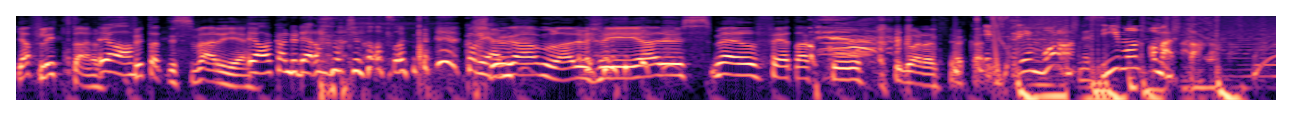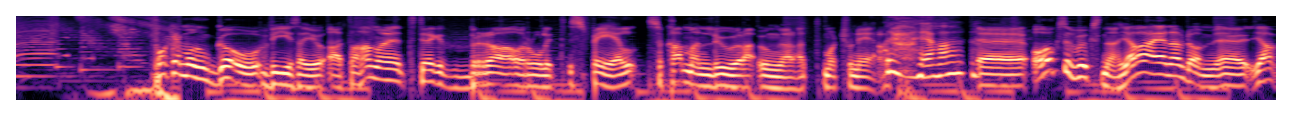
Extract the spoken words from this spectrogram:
jag flyttar. Ja. Flyttar till Sverige. Ja, kan du deras nationalsång? Kom Du igen. gamla, du fria, du smällfeta ko. Hur går den? Jag kan. Extrem morgon med Simon och Märta. Pokémon Go visar ju att har man ett tillräckligt bra och roligt spel så kan man lura ungar att motionera. Jaha. Eh, och också vuxna. Jag var en av dem. Eh, jag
